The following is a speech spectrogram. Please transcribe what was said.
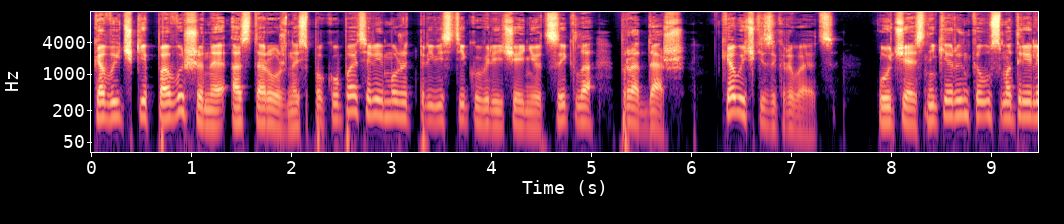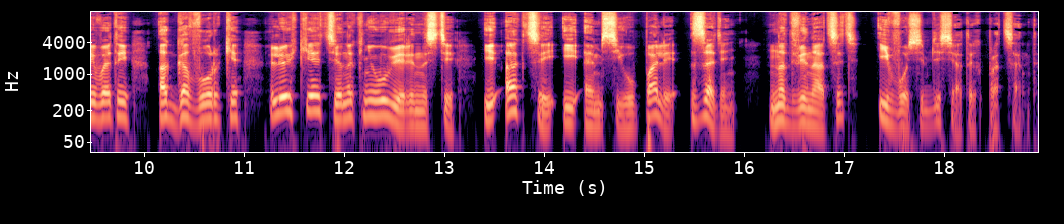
кавычки «повышенная осторожность покупателей может привести к увеличению цикла продаж». Кавычки закрываются. Участники рынка усмотрели в этой оговорке легкий оттенок неуверенности, и акции EMC упали за день на 12,8%.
